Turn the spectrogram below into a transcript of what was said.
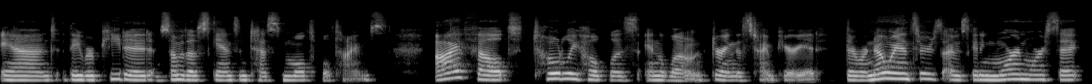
and they repeated some of those scans and tests multiple times. I felt totally hopeless and alone during this time period. There were no answers. I was getting more and more sick.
